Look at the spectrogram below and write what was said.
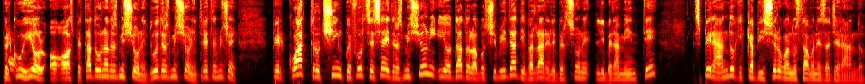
Per eh. cui io ho, ho, aspettato una trasmissione, due trasmissioni, tre trasmissioni. Per 4, 5, forse 6 trasmissioni io ho dato la possibilità di parlare alle persone liberamente, sperando che capissero quando stavano esagerando.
